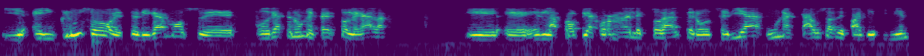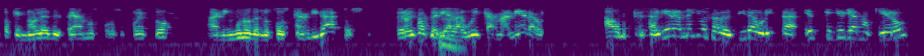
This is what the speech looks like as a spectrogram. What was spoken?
y, e incluso, este, digamos, eh, podría tener un efecto legal y, eh, en la propia jornada electoral, pero sería una causa de fallecimiento que no le deseamos, por supuesto, a ninguno de los dos candidatos. Pero esa sería la única manera. aunque salieran ellos a decir ahorita, es que yo ya no quiero,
